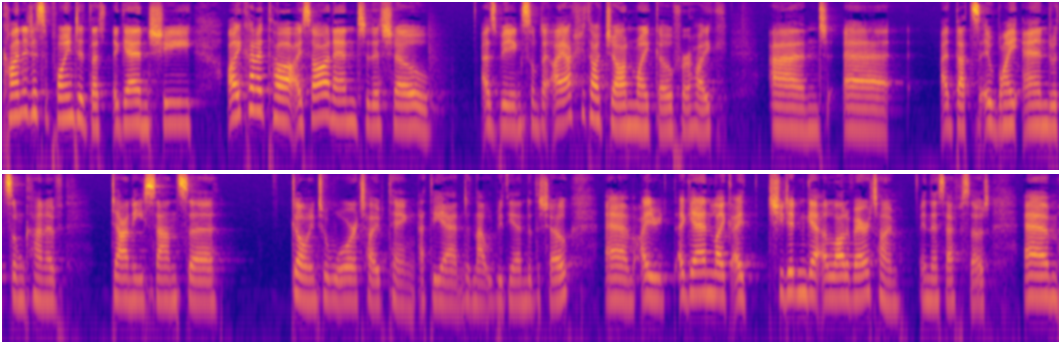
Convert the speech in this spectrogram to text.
kind of disappointed that again she. I kind of thought I saw an end to this show as being something. I actually thought Jon might go for a hike, and uh, that's it might end with some kind of Dany Sansa going to war type thing at the end and that would be the end of the show um i again like i she didn't get a lot of airtime in this episode um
